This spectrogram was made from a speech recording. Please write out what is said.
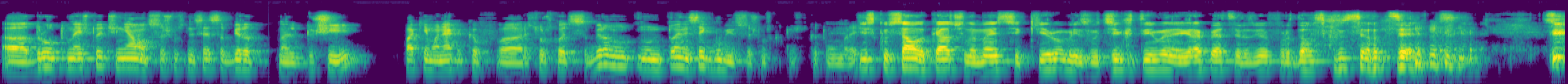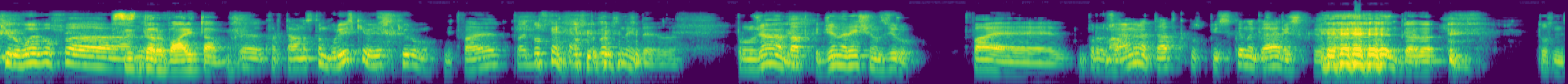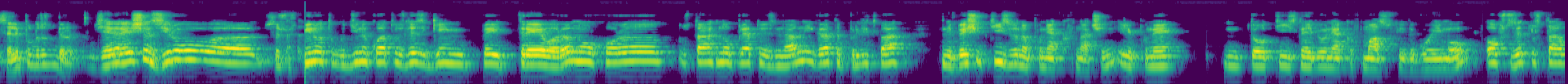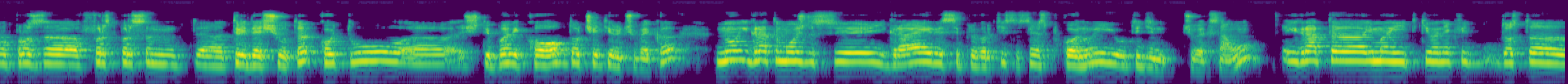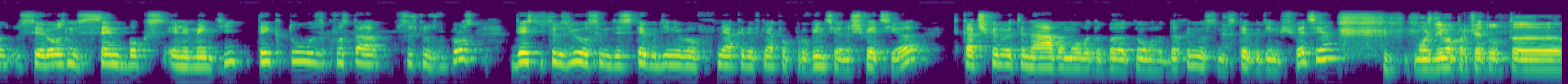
А, другото нещо е, че няма, всъщност не се събират нали, души, пак има някакъв ресурс, който се събира, но, но той не се губи всъщност, като, като умреш. Искам само да кажа, че на мен Секиро ми звучи като име на игра, която се развива в Родовско селце. Секирово е в... А, С дървари там. а, квартал на Стамбулийски, е Секирово. И това е, това е доста, доста готина идея. Да. Продължаваме нататък. Generation Zero. Това е... Продължаваме нататък по списъка на да, да, да. То не се ли подразбира? Generation Zero, а, миналата година, когато излезе геймплей трейлера, много хора останаха много приятно изненадани. Играта преди това не беше тизвана по някакъв начин, или поне то тиз не е бил някакъв масов и да го е имал. Общо взето става въпрос за First Person а, 3D шутър, който а, ще бъде кооп до 4 човека, но играта може да се играе и да се превърти съвсем спокойно и от един човек само. Играта има и такива някакви доста сериозни сендбокс елементи, тъй като за какво става всъщност въпрос? Действието се развива 80-те години в някъде в някаква провинция на Швеция, така че феновете на Аба могат да бъдат много надъхани 80-те години в Швеция. Може да има парчета от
